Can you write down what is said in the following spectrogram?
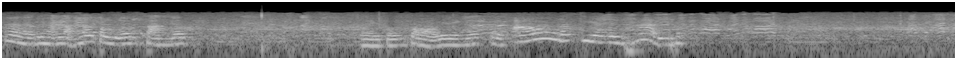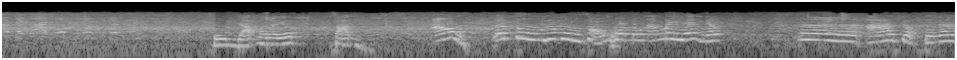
เออไปหันหลังให้ประตูครับสั่งครับ ไปตรงต่อเองครับเอ้าแล้วเกียร์เป็นพลาดอีกครับซูมยับมาเลยครับสัน เอ้า แล้วตูครับผมสองคนตรงนั้นไม่เล่นครับเอออาร์ตกับทางด้าน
